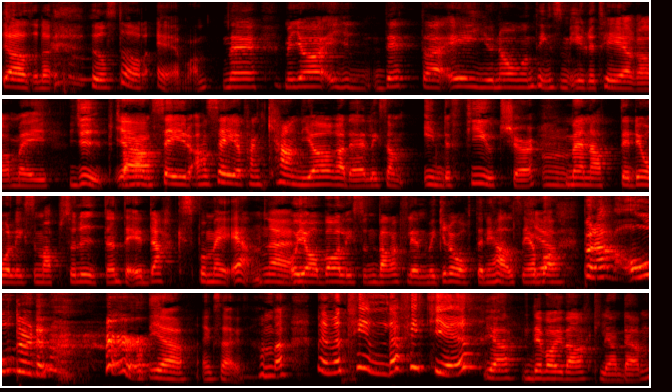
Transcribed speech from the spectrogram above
Ja, alltså det, hur störd är man? Nej, men jag, är ju- detta är ju någonting som irriterar mig djupt. För Ja. Han, säger, han säger att han kan göra det liksom in the future, Mm. men att det då liksom absolut inte är dags på mig än. Nej. Och jag bara liksom verkligen med gråten i halsen, jag Ja. bara But I'm older than her! Ja, exakt. Han bara, men Matilda fick ju. Ja, det var ju verkligen den.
